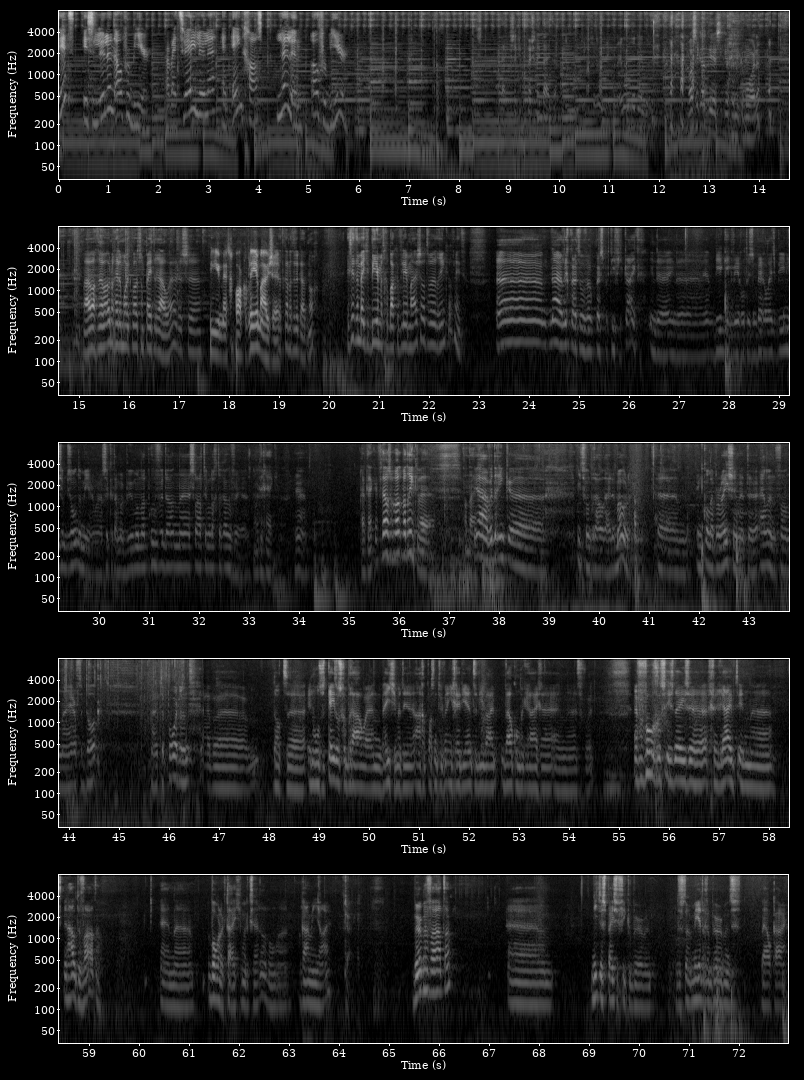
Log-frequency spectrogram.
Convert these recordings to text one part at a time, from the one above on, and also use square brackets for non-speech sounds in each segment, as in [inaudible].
Dit is Lullen over bier, waarbij twee lullen en één gast lullen over bier. Kijk, een stukje professionaliteit. Hè? Helemaal onder de- Was ik ook de eerste keer toen ik hem hoorde. Maar wacht, we hebben ook nog hele mooie quotes van Peter Rauw. Hè? Dus eh, Bier met gebakken vleermuizen. dat kan natuurlijk ook nog. Is dit een beetje bier met gebakken vleermuizen wat we drinken of niet? Eh, nou, het ligt uit van welk perspectief je kijkt. In de, in de uh, biergeekwereld is een barrel aged bier niet zo bijzonder meer. Maar als ik het aan mijn buurman laat proeven, dan eh, slaat hij wel achterover. Ja. Wordt hij gek. Ja. Gaat lekker. Vertel eens, wat, wat drinken we vandaag? Ja, we drinken eh, iets van Brouwerij de Molen. Ehm, in collaboration met eh Alan van uh, of the Dog uit Portland hebben we dat eh, in onze ketels gebrouwen en een beetje met de, aangepast natuurlijk ingrediënten die wij wel konden krijgen en eh, enzovoort. En vervolgens is deze gerijpt in, eh, in houten vaten. En een behoorlijk tijdje moet ik zeggen, eh, ruim een jaar. Kijk. Bourbonvaten. Ehm, niet een specifieke bourbon. Dus er meerdere bourbons bij elkaar.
